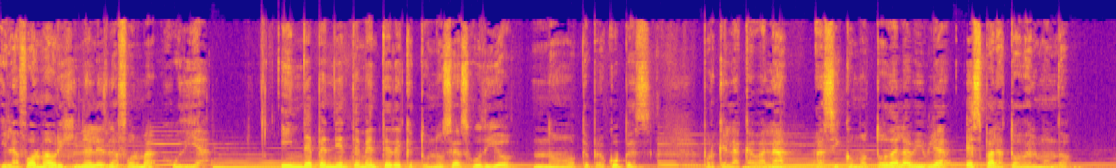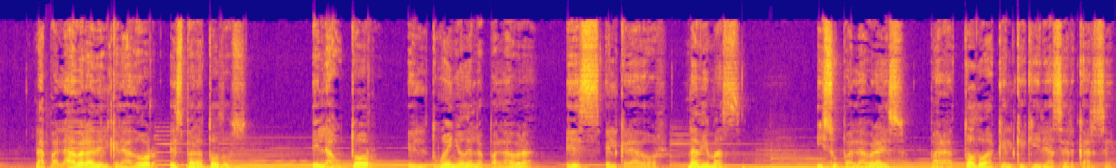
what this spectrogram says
Y la forma original es la forma judía. Independientemente de que tú no seas judío, no te preocupes, porque la Kabbalah, así como toda la Biblia, es para todo el mundo. La palabra del Creador es para todos. El autor, el dueño de la palabra, es el Creador, nadie más. Y su palabra es para todo aquel que quiere acercarse.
